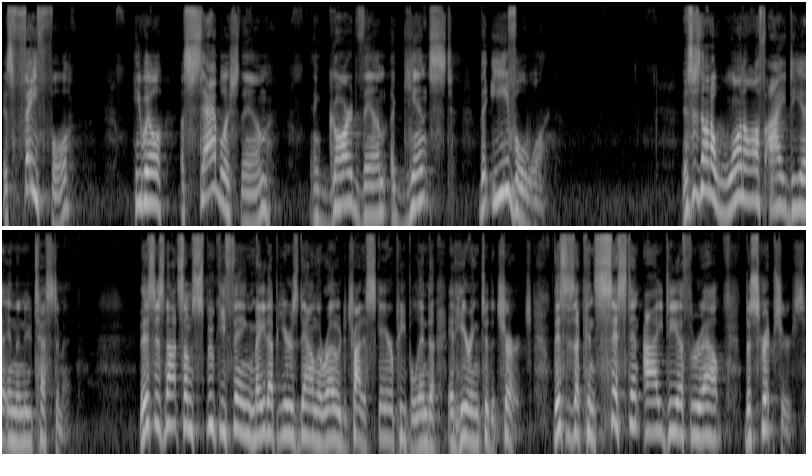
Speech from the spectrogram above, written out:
is faithful, He will establish them and guard them against the evil one. This is not a one off idea in the New Testament. This is not some spooky thing made up years down the road to try to scare people into adhering to the church. This is a consistent idea throughout the scriptures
